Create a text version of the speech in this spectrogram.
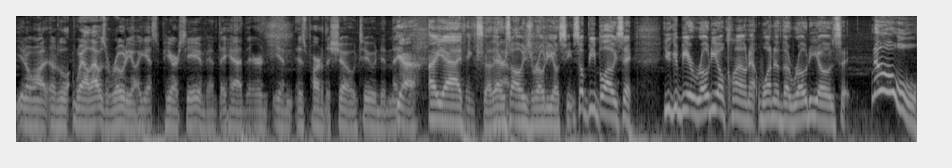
you know uh, well that was a rodeo I guess a PRCA event they had there in as part of the show too didn't they? Yeah, uh, yeah, I think so. There's Yeah. always rodeo scenes. So people always say you could be a rodeo clown at one of the rodeos. No,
